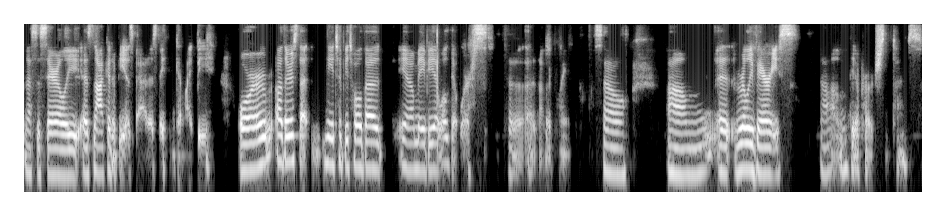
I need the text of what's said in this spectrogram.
necessarily is not going to be as bad as they think it might be or others that need to be told that you know maybe it will get worse to another point so um, it really varies um, the approach sometimes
